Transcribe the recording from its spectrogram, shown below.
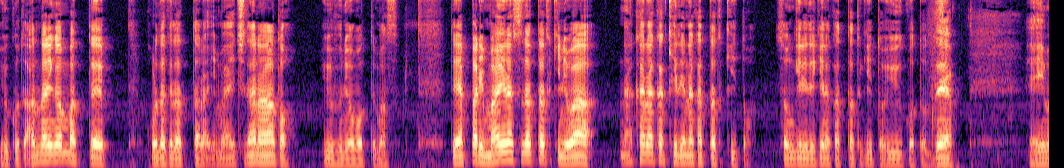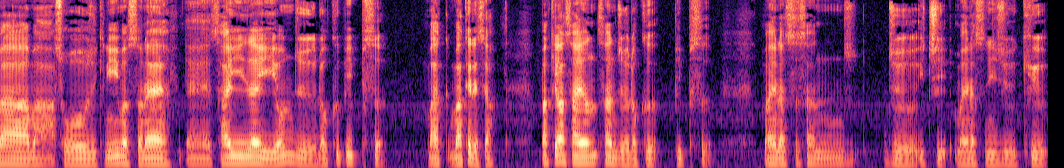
いうこと。あんなに頑張ってこれだけだったらいまいちだなというふうに思ってます。で、やっぱりマイナスだった時には、なかなか切れなかった時と、損切りできなかった時ということで、えー、今、まあ正直に言いますとね、えー、最大46ピップス、ま、負けですよ。負けは36ピップス、マイナス31、マイナス29、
